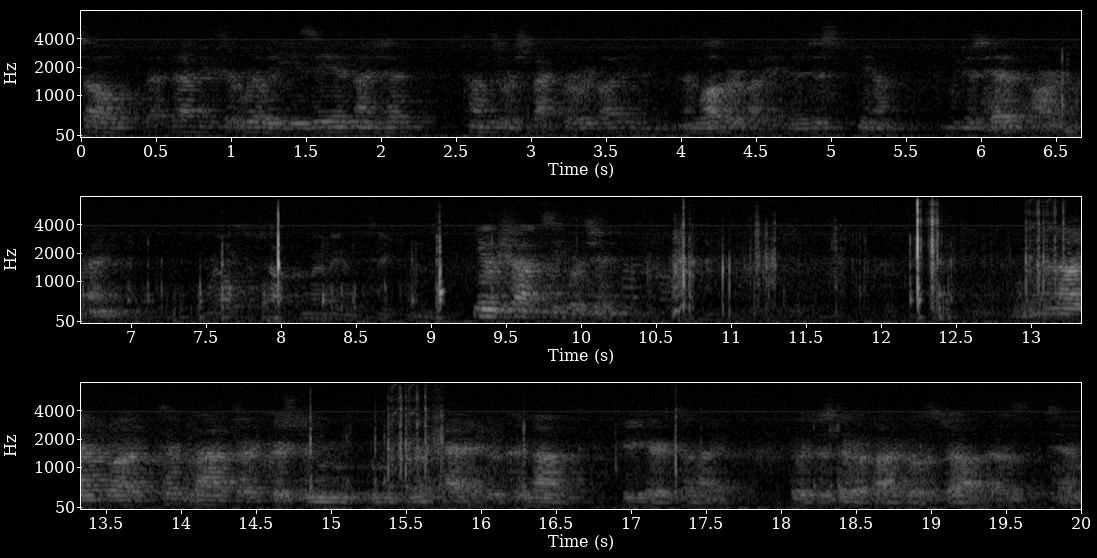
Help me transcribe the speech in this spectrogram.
so that, that makes it really easy, and I just had tons of respect for everybody and, and love everybody, and it just, you know, we just hit it hard, right? We also shot the movie in sequence. You know, shot sequence, yeah. And I, uh, tip that to Christian McKay, who could not be here tonight, who just did a fabulous job as Tim.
